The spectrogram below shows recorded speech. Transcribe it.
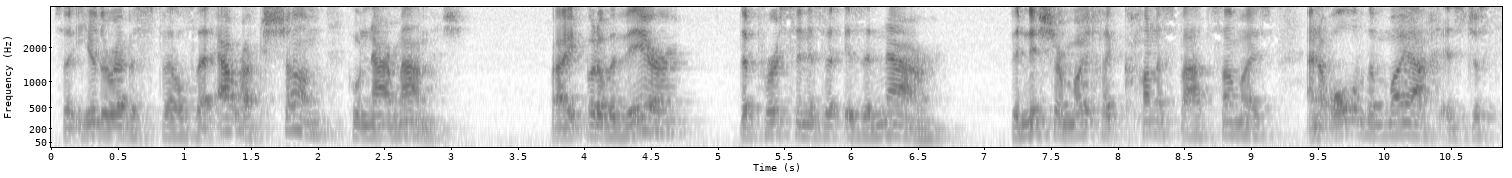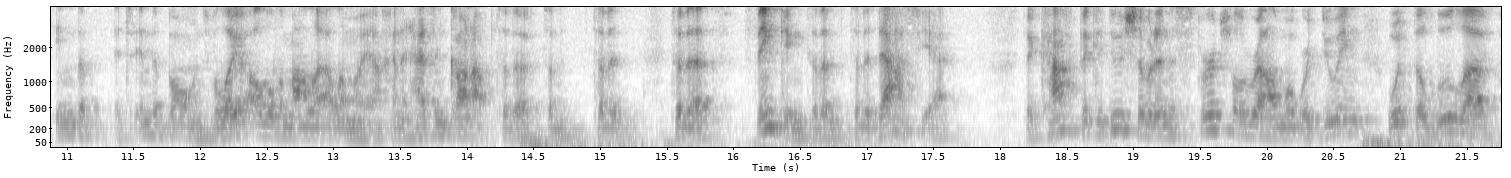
So here the Rebbe spells that out, Raksham hu nar mamish. Right? But over there, the person is a, is a nar. The nishar moichai kanas samais, and all of the moyach is just in the it's in the bones. And it hasn't gone up to the to the to the to the thinking, to the to the das yet. The kach bekedusha, but in the spiritual realm, what we're doing with the lulav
